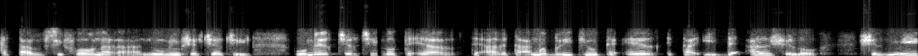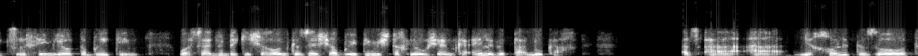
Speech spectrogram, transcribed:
כתב ספרון על הנאומים של צ'רצ'יל, הוא אומר, צ'רצ'יל לא תיאר, תיאר את העם הבריטי, הוא תיאר את האידיאל שלו, של מי צריכים להיות הבריטים. הוא עשה את זה בכישרון כזה שהבריטים השתכנעו שהם כאלה ופעלו כך. אז היכולת הזאת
